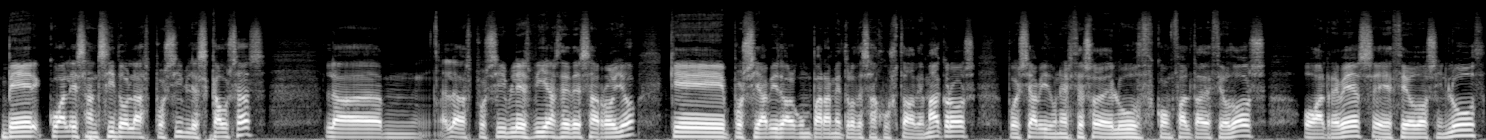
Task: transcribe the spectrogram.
ver cuáles han sido las posibles causas, mm, las posibles vías de desarrollo, que pues si ha habido algún parámetro desajustado de macros, pues si ha habido un exceso de luz con falta de CO2 o al revés, CO2 sin luz,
